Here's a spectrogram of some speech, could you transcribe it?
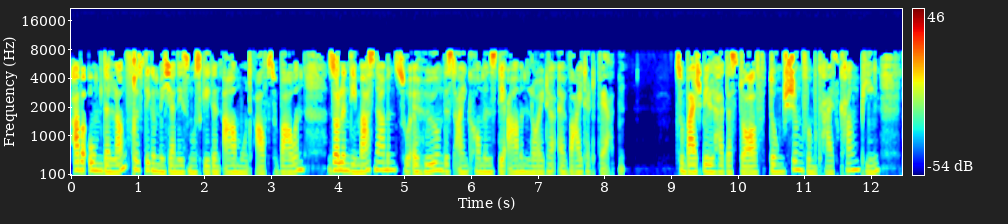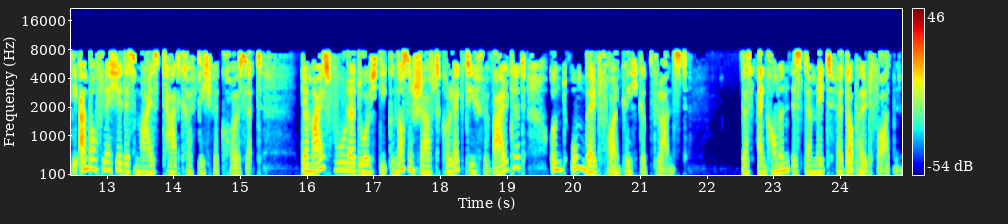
Aber um den langfristigen Mechanismus gegen Armut aufzubauen, sollen die Maßnahmen zur Erhöhung des Einkommens der armen Leute erweitert werden. Zum Beispiel hat das Dorf Dongsheng vom Kreis Kangping die Anbaufläche des Mais tatkräftig vergrößert. Der Mais wurde durch die Genossenschaft kollektiv verwaltet und umweltfreundlich gepflanzt. Das Einkommen ist damit verdoppelt worden.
